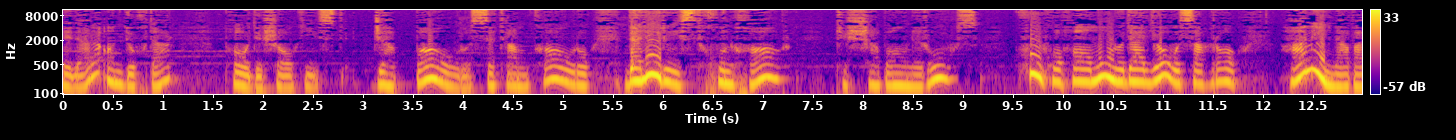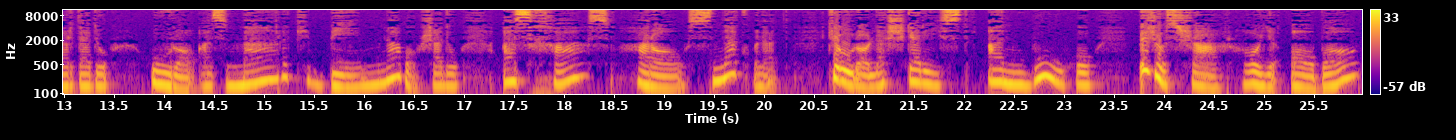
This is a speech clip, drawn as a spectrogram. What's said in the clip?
پدر آن دختر پادشاهی است جبار و ستمکار و دلیری است خونخوار که شبان روز کوه و هامون و دریا و صحرا همین نوردد و او را از مرگ بیم نباشد و از خسم حراس نکند که او را لشکری است انبوه و بجز شهرهای آباد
